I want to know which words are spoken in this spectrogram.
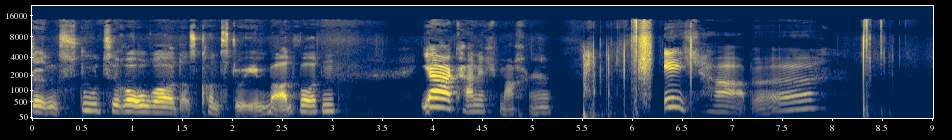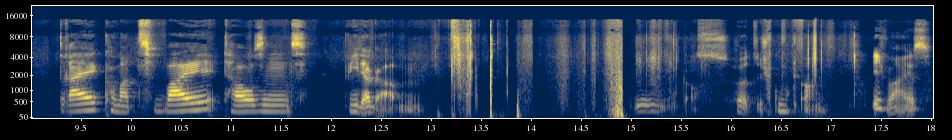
denkst du, Zeraora, das kannst du ihm beantworten? Ja, kann ich machen. Ich habe 3,2000 Wiedergaben. Oh, das hört sich gut an. Ich weiß.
